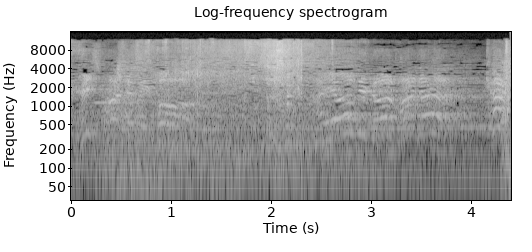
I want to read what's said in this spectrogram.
and his father before. I Odin, Allfather. Cut!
